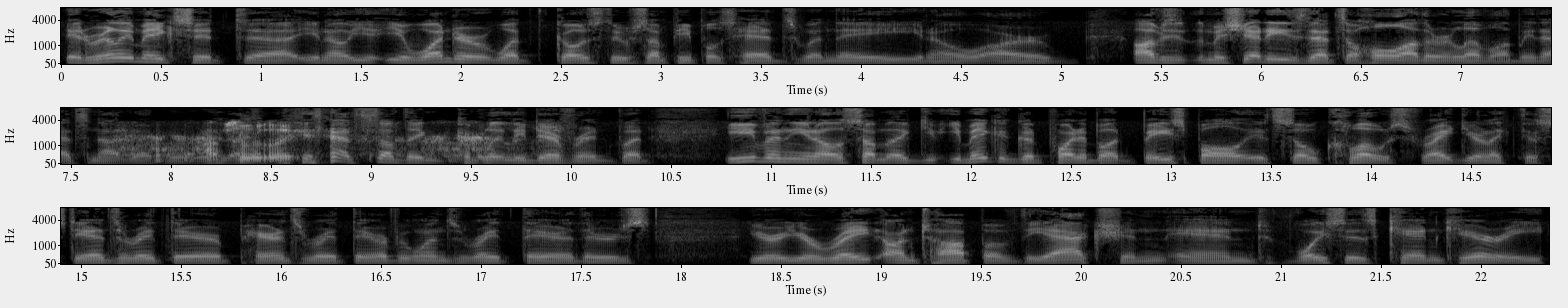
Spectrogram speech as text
it really makes it uh, you know you, you wonder what goes through some people's heads when they you know are obviously the machetes that's a whole other level. I mean that's not what we're Absolutely. That's, that's something completely different. But even you know some like you make a good point about baseball it's so close right? You're like the stands are right there parents are right there everyone's right there. There's you're you're right on top of the action and voices can carry.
